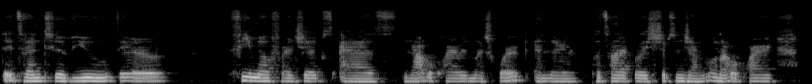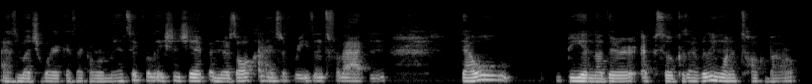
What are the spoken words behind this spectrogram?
they tend to view their female friendships as not requiring much work and their platonic relationships in general not requiring as much work as like a romantic relationship and there's all kinds of reasons for that and that will be another episode because i really want to talk about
